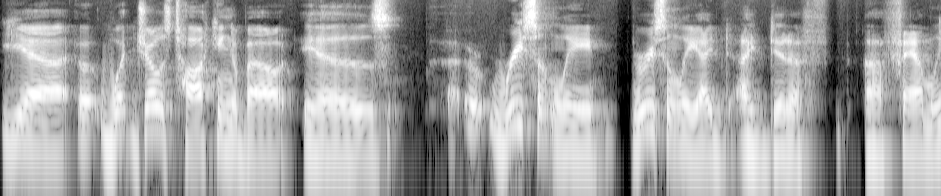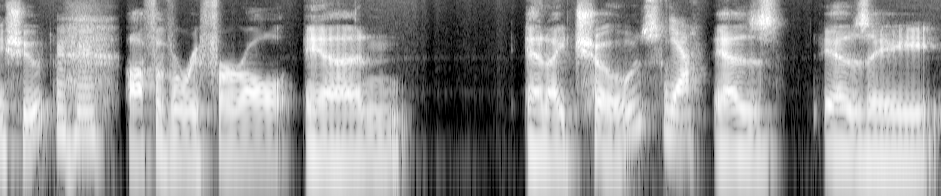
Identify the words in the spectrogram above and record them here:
yeah. uh, What Joe's talking about is uh, recently. Recently, I, I did a, a family shoot Mhm. off of a referral, and and I chose Yeah, as as a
